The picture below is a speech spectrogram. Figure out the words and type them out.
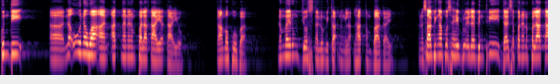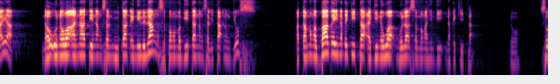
kundi ah, naunawaan at nananampalataya tayo. Tama po ba? Na mayroong Diyos na lumika ng la- lahat ng bagay. Ano sabi nga po sa Hebrew 11.3, dahil sa pananampalataya, nauunawaan natin ang salmibutan ay nililang sa pamamagitan ng salita ng Diyos. At ang mga bagay nakikita ay ginawa mula sa mga hindi nakikita. No? So,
